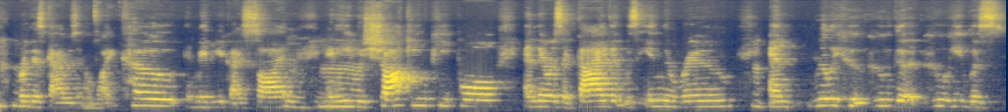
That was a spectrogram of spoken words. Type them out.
Mm-hmm. where this guy was in a white coat, and maybe you guys saw it. Mhm. And he was shocking people, and there was a guy that was in the room, Mhm. and really who who the who he was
